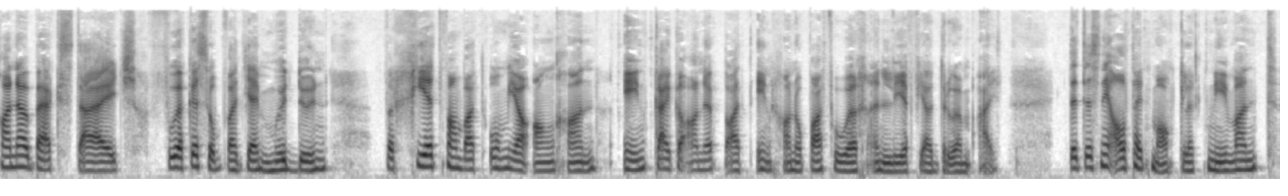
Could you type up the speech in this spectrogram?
gaan nou backstage, fokus op wat jy moet doen. Vergeet van wat om jou aangaan en kyk 'n ander pad en gaan op pad verhoog en leef jou droom uit. Dit is nie altyd maklik nie want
